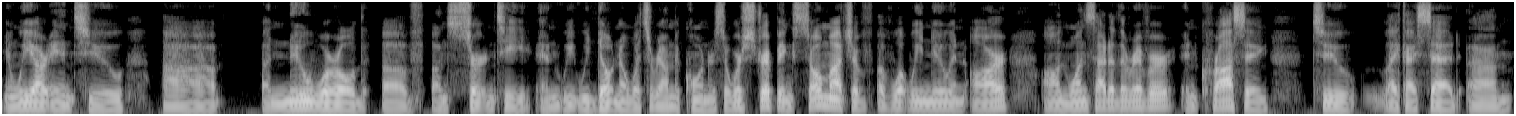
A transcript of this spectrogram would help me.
and we are into. Uh, a new world of uncertainty and we, we don't know what's around the corner. So we're stripping so much of, of what we knew and are on one side of the river and crossing to, like I said, um,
